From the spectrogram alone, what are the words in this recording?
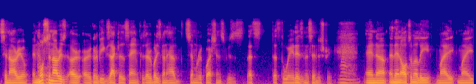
scenario. And most scenarios are, are going to be exactly the same because everybody's going to have similar questions because that's that's the way it is in this industry. And uh, and then ultimately, my my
